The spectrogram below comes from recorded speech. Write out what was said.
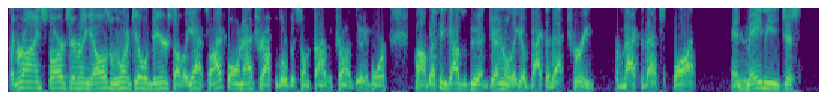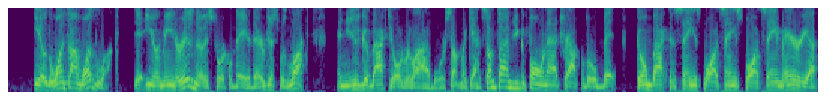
the, grind starts, everything else. We want to kill a deer, stuff like that. So I fall in that trap a little bit sometimes. I'm trying to do anymore. Uh, but I think guys will do that in general. They go back to that tree or back to that spot, and maybe just you know the one time was luck you know what I mean? There is no historical data there. Just was luck. And you just go back to old reliable or something like that. Sometimes you can fall in that trap a little bit, going back to the same spot, same spot, same area,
